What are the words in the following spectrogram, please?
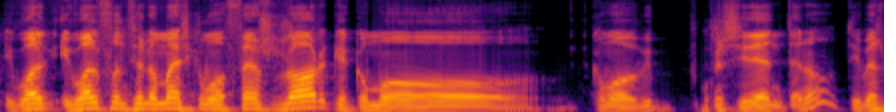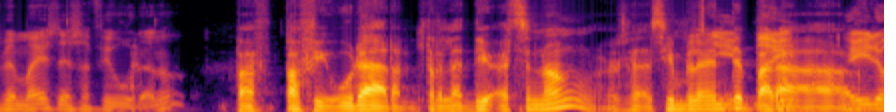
Igual, igual funciona máis como First Lord que como como presidente, ¿no? Tivesme máis nesa figura, ¿no? Para pa figurar, relativo, non? O sea, simplemente sí, para... Pa ir,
